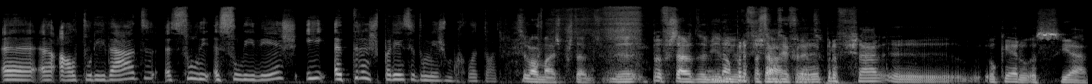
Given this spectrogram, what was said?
a, a, autoridade, a, soli, a, solidez e a transparência do mesmo relatório. Se não mais, portanto, eh, para fechar, David, não, para fechar, em frente. Eh, para fechar, eh, eu quero associar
